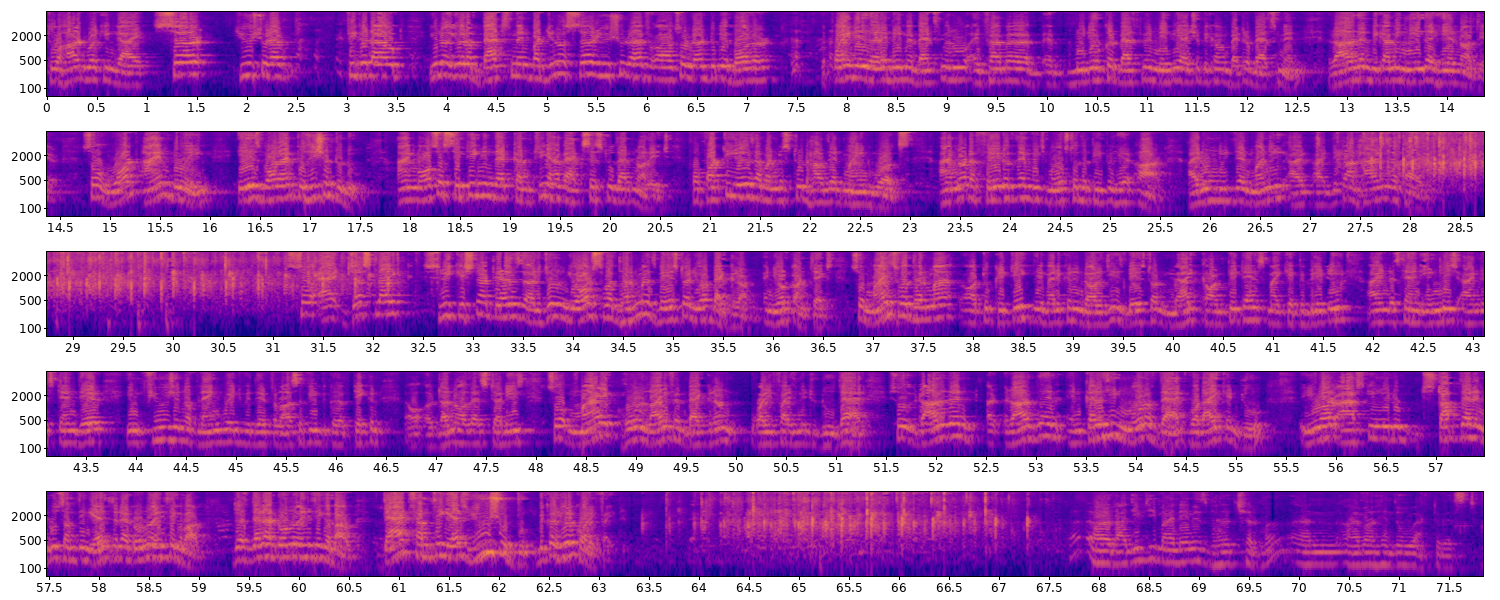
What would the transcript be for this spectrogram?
to a hardworking guy, sir, you should have figured out, you know, you're a batsman, but you know, sir, you should have also learned to be a bowler. The point is, that being a batsman, if I'm a, a, mediocre batsman, maybe I should become a better batsman rather than becoming neither here nor there. So what I'm doing is what I'm positioned to do. I'm also sitting in that country, I have access to that knowledge. For 40 years, I've understood how that mind works. I'm not afraid of them, which most of the people here are. I don't need their money. I, I, they can't hire me. So uh, just like Sri Krishna tells Arjun, your Swadharma is based on your background and your context. So my Swadharma, or to critique the American Indology, is based on my competence, my capability. I understand English. I understand their infusion of language with their philosophy because I've taken, uh, done all that studies. So my whole life and background qualifies me to do that. So rather than uh, rather than encouraging more of that, what I can do, you are asking me to stop that and do something else that I don't know anything about that I don't know anything about. That's something else you should do because you're qualified. Uh, Rajiv ji, my name is Bharat Sharma and I'm a Hindu activist.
